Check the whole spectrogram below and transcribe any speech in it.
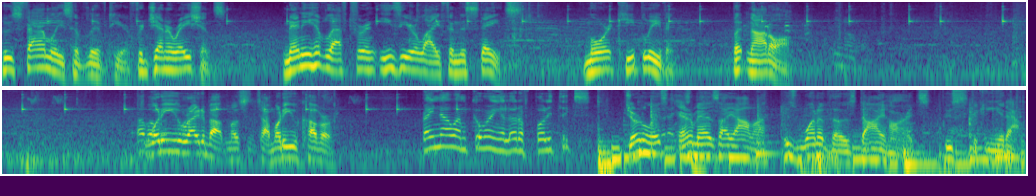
whose families have lived here for generations? Many have left for an easier life in the States. More keep leaving, but not all. What do you write about most of the time? What do you cover? Right now, I'm covering a lot of politics. Journalist Hermes Ayala is one of those diehards who's sticking it out.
